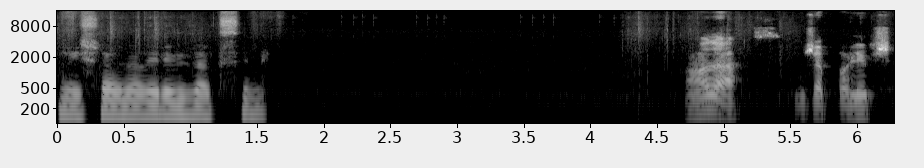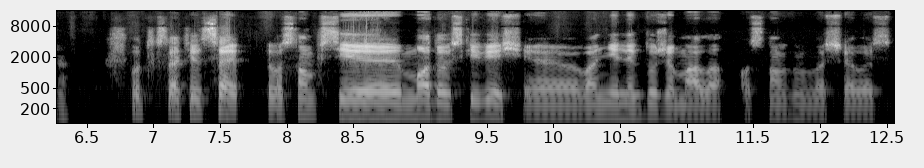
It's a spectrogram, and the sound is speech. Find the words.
Вийшов новий рюкзак собі. Ну да, вже поліпше. Тут, кстати, все. В основному всі модовські вещи. е, Ванільних дуже мало в основному лишилося.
